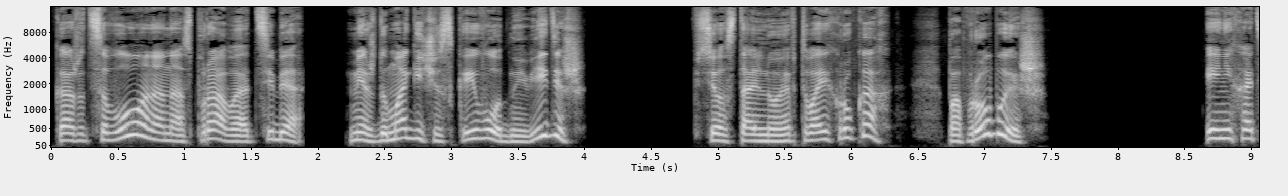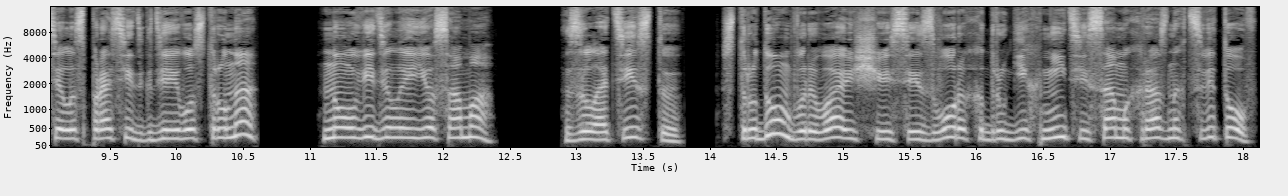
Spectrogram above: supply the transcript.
Кажется, вон она справа от тебя, между магической и водной, видишь? Все остальное в твоих руках. Попробуешь? и не хотела спросить, где его струна, но увидела ее сама. Золотистую, с трудом вырывающуюся из вороха других нитей самых разных цветов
